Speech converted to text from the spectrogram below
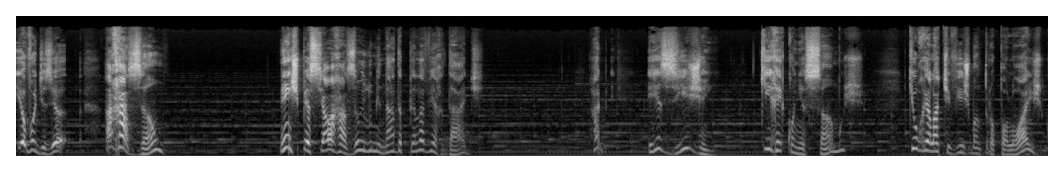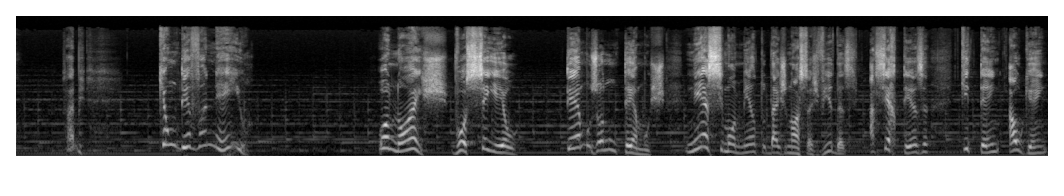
eu vou dizer, a razão, em especial a razão iluminada pela verdade, exigem que reconheçamos que o relativismo antropológico, sabe, que é um devaneio. Ou nós, você e eu, temos ou não temos, nesse momento das nossas vidas, a certeza que tem alguém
